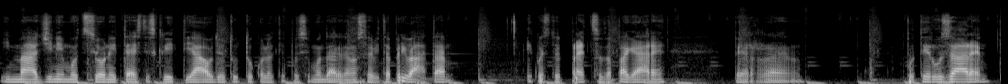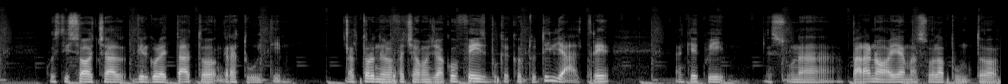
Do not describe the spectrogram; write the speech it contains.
immagini, emozioni, testi scritti, audio, tutto quello che possiamo dare dalla nostra vita privata e questo è il prezzo da pagare per eh, poter usare questi social virgolettato gratuiti. D'altronde lo facciamo già con Facebook e con tutti gli altri, anche qui nessuna paranoia, ma solo appunto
